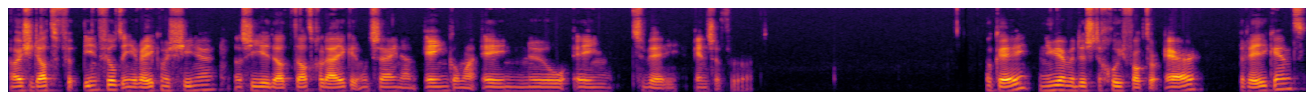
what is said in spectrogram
Als je dat invult in je rekenmachine, dan zie je dat dat gelijk moet zijn aan 1,1012 enzovoort. Oké, nu hebben we dus de groeifactor R berekend.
